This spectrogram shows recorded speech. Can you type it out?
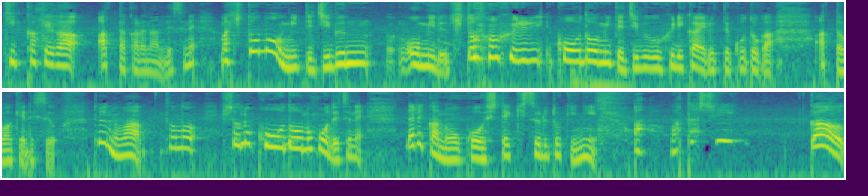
きっかけがあったからなんですね。まあ、人のを見て自分を見る、人の行動を見て自分を振り返るってことがあったわけですよ。というのは、その人の行動の方ですね、誰かのをこう指摘するときに、あ、私が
